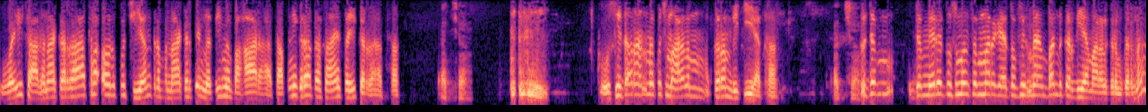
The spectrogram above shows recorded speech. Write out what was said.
वही साधना कर रहा था और कुछ यंत्र बना करके नदी में बहा रहा था अपनी ग्रह दशाएँ सही कर रहा था। अच्छा। उसी दौरान मैं कुछ मारण कर्म भी किया था। अच्छा। तो जब जब मेरे दुश्मन सब मर गए तो फिर मैं बंद कर दिया मारण कर्म करना।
